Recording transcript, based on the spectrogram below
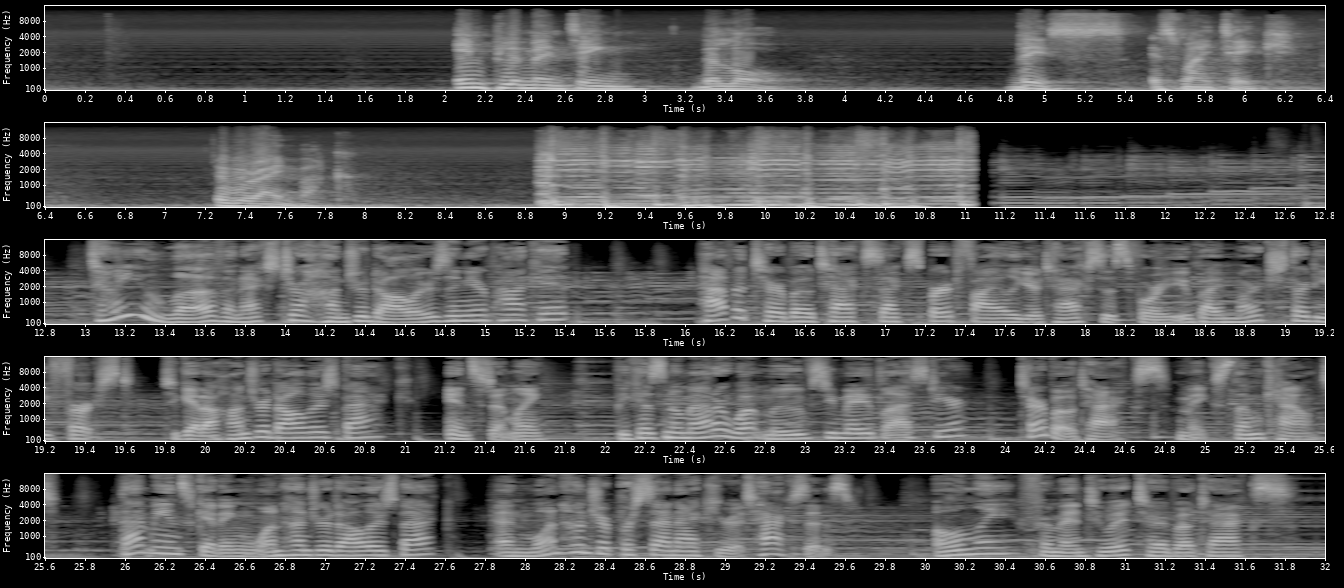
implementing the law. This is my take. We'll be right back. Don't you love an extra $100 in your pocket? Have a TurboTax expert file your taxes for you by March 31st to get $100 back instantly. Because no matter what moves you made last year, TurboTax makes them count. That means getting $100 back and 100% accurate taxes only from Intuit TurboTax.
